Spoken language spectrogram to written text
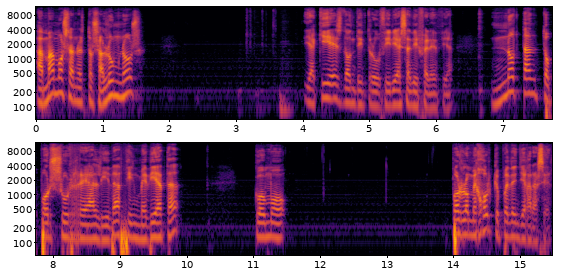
amamos a nuestros alumnos, y aquí es donde introduciría esa diferencia, no tanto por su realidad inmediata, como por lo mejor que pueden llegar a ser.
